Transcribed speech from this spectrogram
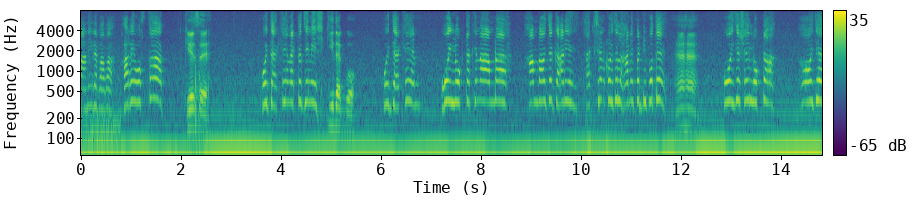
পানি রে বাবা। আরে ওস্তাদ! কি হয়েছে? ওই দেখেন একটা জিনিস। কি দেখব? ওই দেখেন ওই লোকটাকে না আমরা আমরা ওই যে গাড়ি অ্যাক্সিডেন্ট করেছিল হানিপের ডিপোতে। হ্যাঁ হ্যাঁ। ওই যে সেই লোকটা ওই যে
